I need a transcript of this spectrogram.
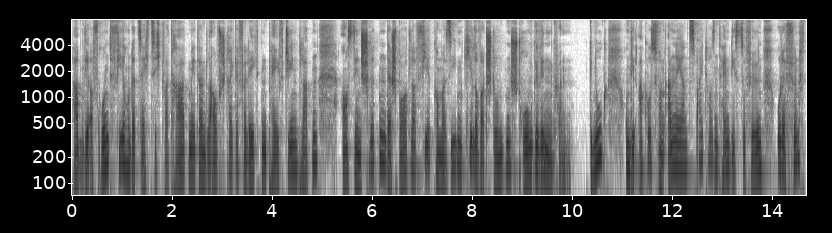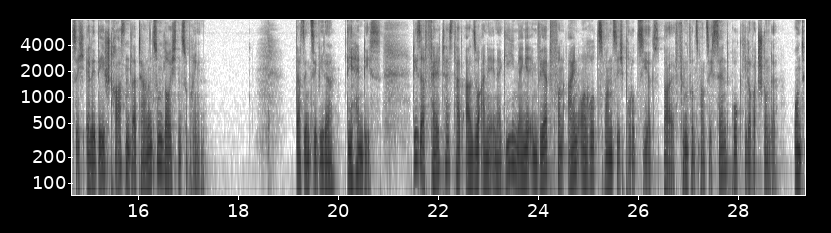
haben die auf rund 460 Quadratmetern Laufstrecke verlegten Pavegene-Platten aus den Schritten der Sportler 4,7 Kilowattstunden Strom gewinnen können. Genug, um die Akkus von annähernd 2000 Handys zu füllen oder 50 LED-Straßenlaternen zum Leuchten zu bringen. Da sind sie wieder, die Handys. Dieser Feldtest hat also eine Energiemenge im Wert von 1,20 Euro produziert, bei 25 Cent pro Kilowattstunde. Und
